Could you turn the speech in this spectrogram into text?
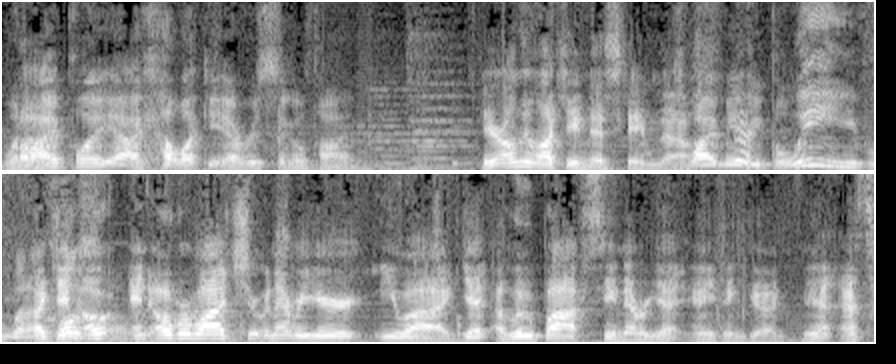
When Oh. I play, yeah, I got lucky every single time. You're only lucky in this game, though. That's why it made me believe when I like in, o- in Overwatch, whenever you're you uh, get a loot box, you never get anything good. Yeah, that's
